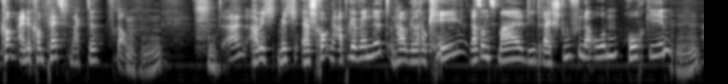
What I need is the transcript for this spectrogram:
Kommt eine komplett nackte Frau. Mhm. Dann habe ich mich erschrocken abgewendet und habe gesagt, okay, lass uns mal die drei Stufen da oben hochgehen. Mhm.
